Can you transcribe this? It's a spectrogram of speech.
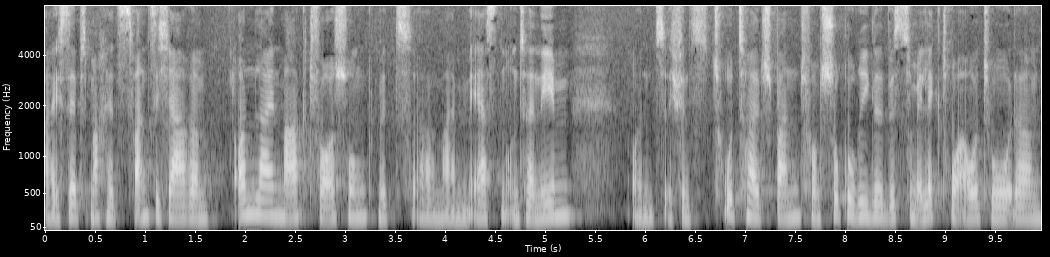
Äh, ich selbst mache jetzt 20 Jahre Online-Marktforschung mit äh, meinem ersten Unternehmen. Und ich finde es total spannend, vom Schokoriegel bis zum Elektroauto oder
